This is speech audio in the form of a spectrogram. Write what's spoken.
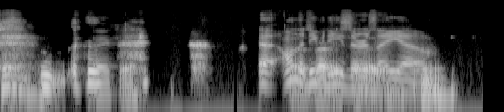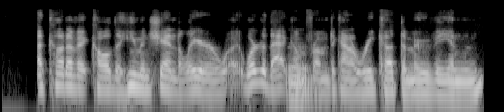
Thank you. Uh, on That the DVD, there's a um, a cut of it called "The Human Chandelier." Where did that come Mm. from to kind of recut the movie and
